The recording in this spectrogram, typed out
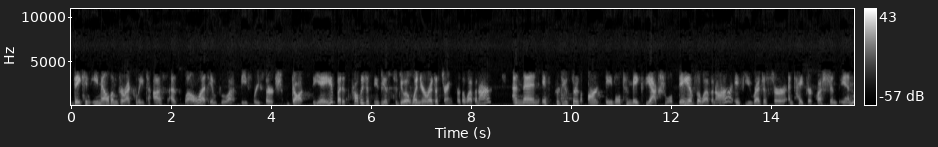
They can email them directly to us as well at info at beefresearch.ca, but it's probably just easiest to do it when you're registering for the webinar. And then if producers aren't able to make the actual day of the webinar, if you register and type your questions in,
